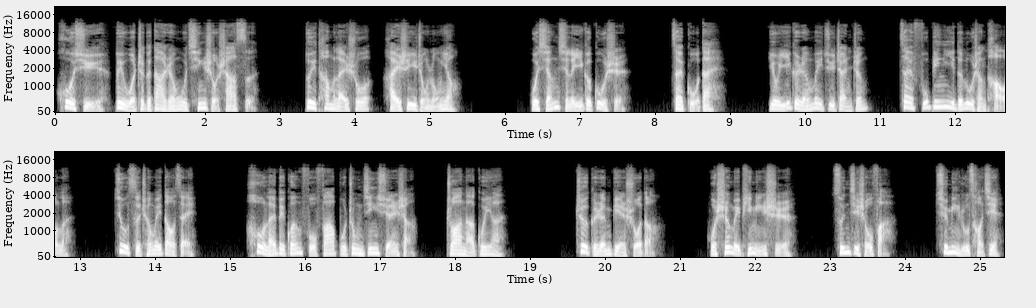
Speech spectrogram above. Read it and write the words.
或许被我这个大人物亲手杀死，对他们来说还是一种荣耀。我想起了一个故事，在古代，有一个人畏惧战争，在服兵役的路上逃了，就此成为盗贼，后来被官府发布重金悬赏，抓拿归案。这个人便说道：“我身为平民时，遵纪守法，却命如草芥，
